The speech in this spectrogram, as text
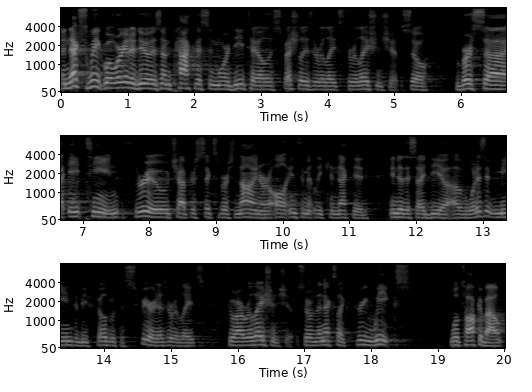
And next week, what we're going to do is unpack this in more detail, especially as it relates to relationships. So, verse uh, 18 through chapter 6, verse 9 are all intimately connected into this idea of what does it mean to be filled with the Spirit as it relates to our relationships. So, over the next like three weeks, we'll talk about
